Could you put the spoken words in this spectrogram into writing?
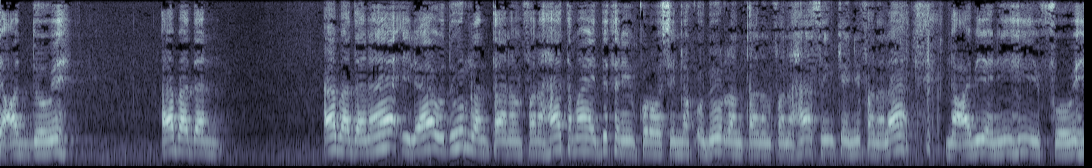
يعدوه أبدا أبدنا إلى أدور رنتانا فنها تما يدتني كروس إنك أدور رنتانا فنها. سين كين فنلا نعبي أنيه إفوه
